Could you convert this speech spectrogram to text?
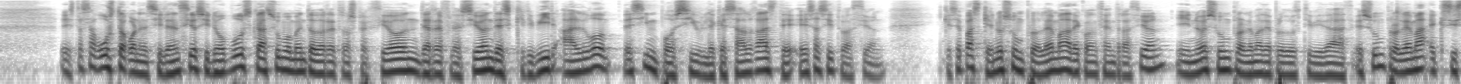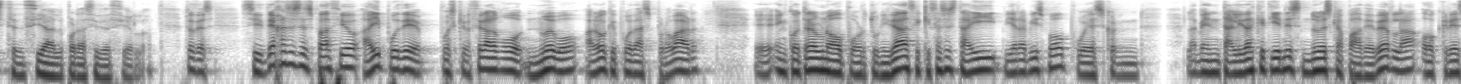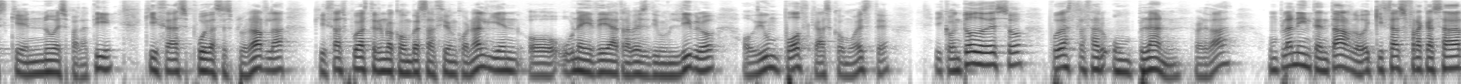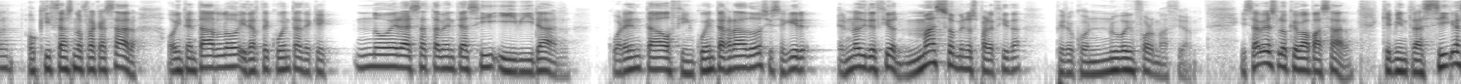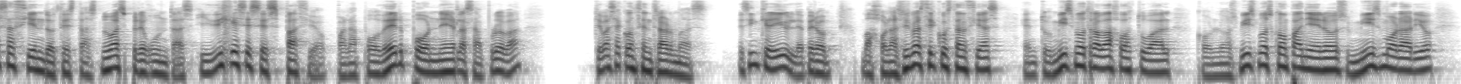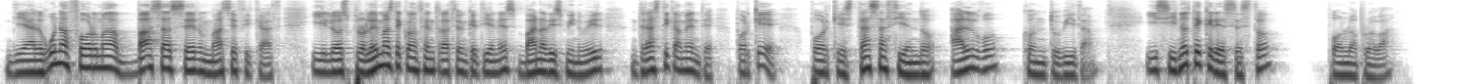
estás a gusto con el silencio, si no buscas un momento de retrospección, de reflexión, de escribir algo, es imposible que salgas de esa situación. Y que sepas que no es un problema de concentración y no es un problema de productividad, es un problema existencial, por así decirlo. Entonces, si dejas ese espacio, ahí puede pues, crecer algo nuevo, algo que puedas probar, eh, encontrar una oportunidad que quizás está ahí y ahora mismo, pues con la mentalidad que tienes no es capaz de verla o crees que no es para ti, quizás puedas explorarla, quizás puedas tener una conversación con alguien o una idea a través de un libro o de un podcast como este. Y con todo eso puedas trazar un plan, ¿verdad? Un plan e intentarlo, y quizás fracasar o quizás no fracasar, o intentarlo y darte cuenta de que no era exactamente así y virar 40 o 50 grados y seguir en una dirección más o menos parecida, pero con nueva información. ¿Y sabes lo que va a pasar? Que mientras sigas haciéndote estas nuevas preguntas y dejes ese espacio para poder ponerlas a prueba, te vas a concentrar más. Es increíble, pero bajo las mismas circunstancias, en tu mismo trabajo actual, con los mismos compañeros, mismo horario, de alguna forma vas a ser más eficaz y los problemas de concentración que tienes van a disminuir drásticamente. ¿Por qué? Porque estás haciendo algo con tu vida. Y si no te crees esto, ponlo a prueba.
